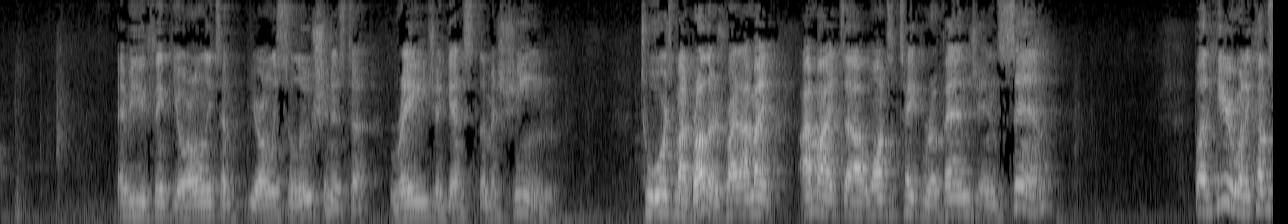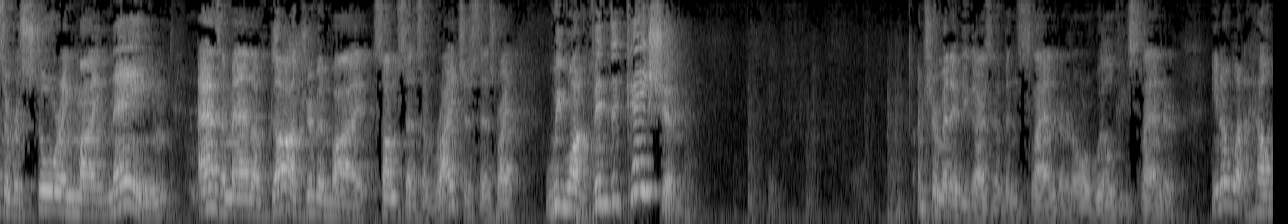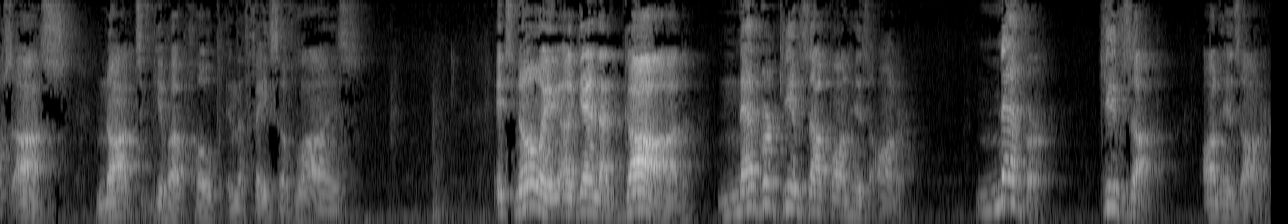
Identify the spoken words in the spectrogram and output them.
Maybe you think your only temp- your only solution is to rage against the machine. Towards my brothers, right? I might I might uh, want to take revenge in sin. But here, when it comes to restoring my name as a man of God, driven by some sense of righteousness, right? We want vindication. I'm sure many of you guys have been slandered or will be slandered. You know what helps us not give up hope in the face of lies? It's knowing, again, that God never gives up on his honor. Never gives up on his honor.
